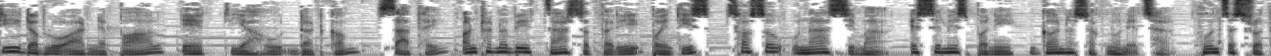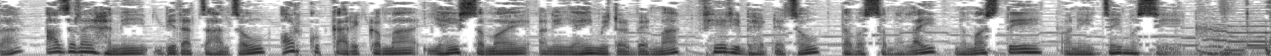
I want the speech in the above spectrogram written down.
T W R Nepal at Yahoo dot com. साथै अन्ठानब्बे चार सत्तरी पैंतिस छ सौ उनासीमा एसएमएस पनि गर्न सक्नुहुनेछ। हुन्छ श्रोता आजलाई हामी विदा चाहन्छौ। अर्को कार्यक्रममा यही समय अनि यही मिटर बेडमा फेरि भेट्नेछौ। तब सम्मलाई नमस्ते अनि जय मसी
